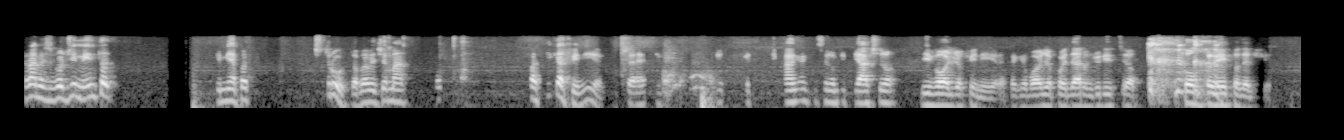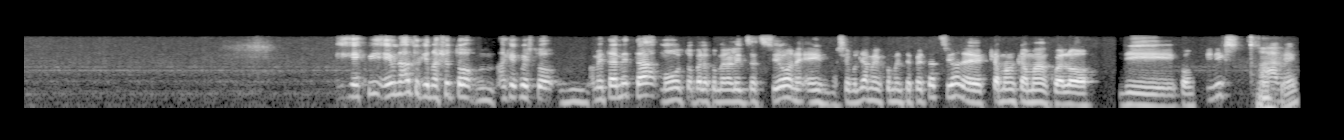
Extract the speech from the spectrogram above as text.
trama e svolgimento che mi ha distrutto, proprio dice, ma fatica a finire, cioè, anche se non mi piacciono li voglio finire, perché voglio poi dare un giudizio completo del film. E qui è un altro che mi ha lasciato mh, anche questo mh, a metà e metà, molto bello come realizzazione e se vogliamo anche come interpretazione, Kaman Kaman, quello di con Phoenix. Ah, Ok. me-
